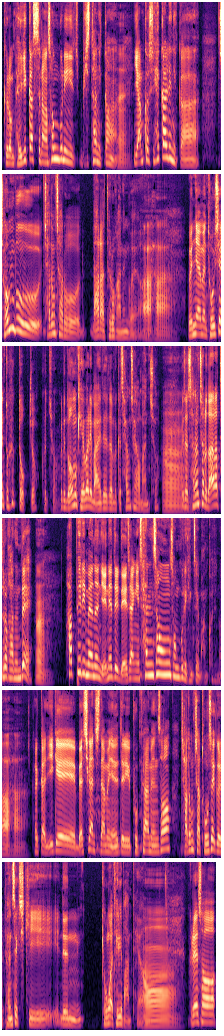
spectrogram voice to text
그런 배기가스랑 성분이 비슷하니까 예. 이 암컷이 헷갈리니까 전부 자동차로 날아 들어가는 거예요. 아하. 왜냐하면 도시엔 또 흙도 없죠. 그쵸. 그리고 너무 개발이 많이 되다 보니까 자동차가 많죠. 음. 그래서 자동차로 날아 들어가는데 음. 하필이면은 얘네들 내장이 산성 성분이 굉장히 많거든요. 아하. 그러니까 이게 몇 시간 지나면 얘네들이 부패하면서 자동차 도색을 변색시키는 경우가 되게 많대요. 어. 그래서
